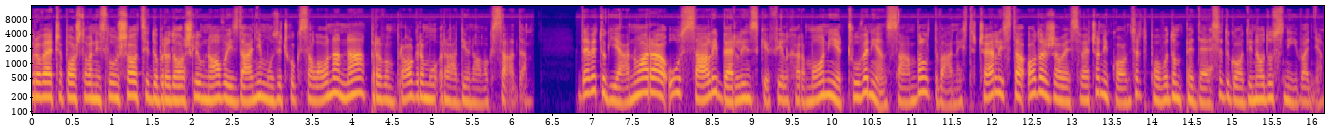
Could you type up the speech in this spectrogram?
Dobroveče poštovani slušalci, dobrodošli u novo izdanje muzičkog salona na prvom programu Radio Novog Sada. 9. januara u sali Berlinske filharmonije čuveni ansambl 12 čelista održao je svečani koncert povodom 50 godina od osnivanja.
